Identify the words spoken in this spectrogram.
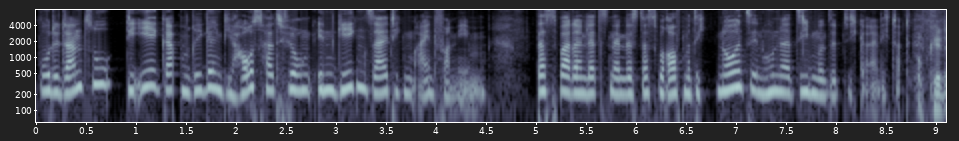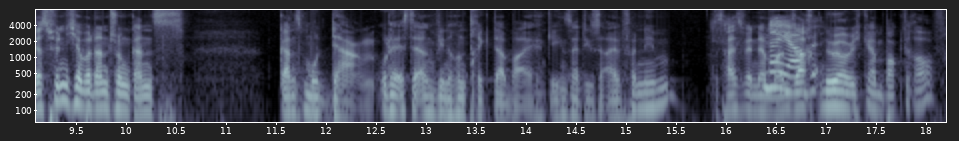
Wurde dann zu, die Ehegatten regeln die Haushaltsführung in gegenseitigem Einvernehmen. Das war dann letzten Endes das, worauf man sich 1977 geeinigt hat. Okay, das finde ich aber dann schon ganz, ganz modern. Oder ist da irgendwie noch ein Trick dabei? Gegenseitiges Einvernehmen? Das heißt, wenn der naja, Mann sagt, nö, habe ich keinen Bock drauf,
